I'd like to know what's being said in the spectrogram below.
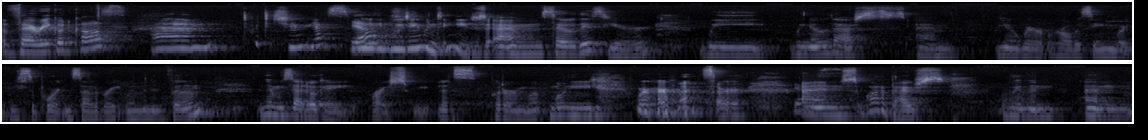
A very good cause. Um, did you? Yes, Yeah. we, we do indeed. Um, so this year, we we know that um, you know we're we're always saying we we support and celebrate women in film, and then we said, okay, right, we, let's put our mo- money where our mouths are, Yes. and what about women um,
